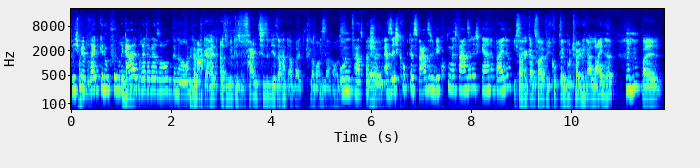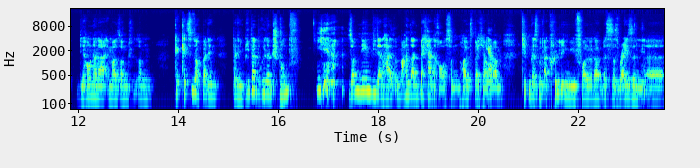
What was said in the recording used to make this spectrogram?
Nicht mehr breit genug für ein Regalbrett oder so, genau. Und dann macht er halt also wirklich so fein ziselierte Handarbeit-Klamotten daraus. unfassbar Ja. schön. Also ich gucke das wahnsinnig, wir gucken das wahnsinnig gerne beide. ich sage ja ganz häufig, ich gucke dein Woodturning alleine, Mhm. weil die hauen dann da immer so ein, so ein Ke- kennst du doch bei den, bei den Bieberbrüdern Stumpf? Ja. So nehmen die dann halt und machen dann einen Becher draus, so einen Holzbecher Ja. oder kippen das mit Acryl irgendwie voll oder ist das Raisin äh,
